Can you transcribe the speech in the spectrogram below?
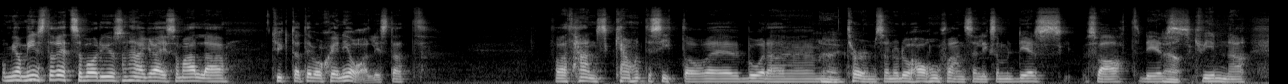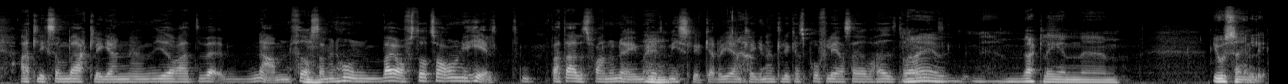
om jag minns det rätt så var det ju en sån här grej som alla tyckte att det var genialiskt att för att han kanske inte sitter eh, båda eh, Nej. termsen och då har hon chansen liksom dels svart, dels kvinna att liksom verkligen göra ett namn för sig. Mm. Men hon, vad jag har förstått så har hon ju helt varit alldeles för anonym och Mm. helt misslyckad och egentligen inte lyckats profilera sig överhuvudtaget. Nej, verkligen eh, osynlig.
